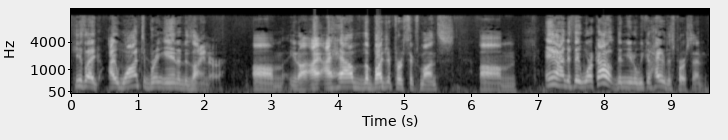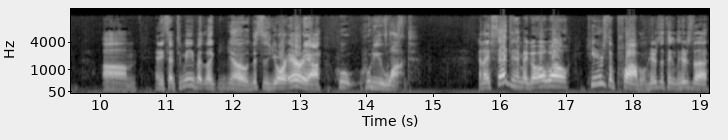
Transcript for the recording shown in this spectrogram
he's like, I want to bring in a designer. Um, you know, I, I, have the budget for six months. Um, and if they work out, then, you know, we could hire this person. Um, and he said to me, but like, you know, this is your area. Who, who do you want? And I said to him, I go, oh, well, here's the problem. Here's the thing. Here's the,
